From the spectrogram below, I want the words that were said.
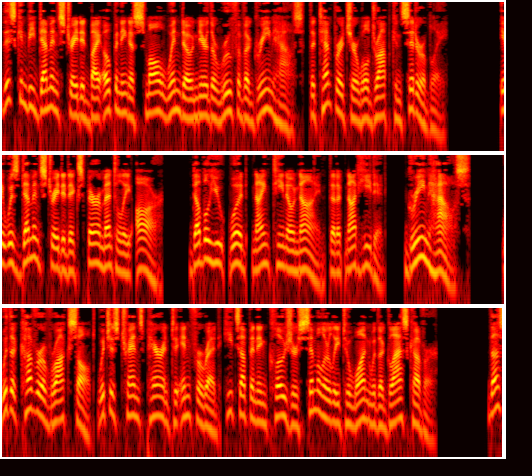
This can be demonstrated by opening a small window near the roof of a greenhouse, the temperature will drop considerably. It was demonstrated experimentally R. W. Wood, 1909 that a not heated greenhouse with a cover of rock salt which is transparent to infrared heats up an enclosure similarly to one with a glass cover. Thus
